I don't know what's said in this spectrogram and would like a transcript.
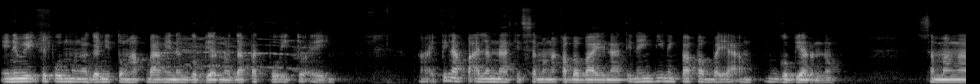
Anyway, ito po mga ganitong hakbangin ng gobyerno. Dapat po ito ay uh, ipinapaalam natin sa mga kababayan natin na hindi nagpapabaya ang gobyerno sa mga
